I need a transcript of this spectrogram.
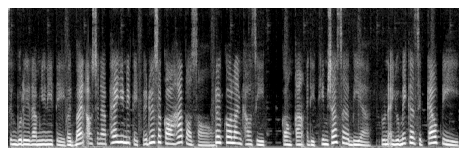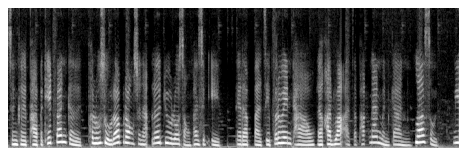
ซึ่งบุรีรัมย์ยูไนเต็ดเปิดบ้านเอาชนะแพ้ยูไนเต็ดไปด้วยสกอร์ 5 ต่อ 2 โดยโกลันคาซิดกองกลางอดีตทีมชาติเซอร์เบียรุ่นอายุไม่เกิน 19 ปี ซึ่งเคยพาประเทศบ้านเกิดทะลุสู่รอบรองชนะเลิศยูโร 2011 ได้รับบาดเจ็บบริเวณเท้า และคาดว่าอาจจะพักนานเหมือนกัน ล่าสุด มี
